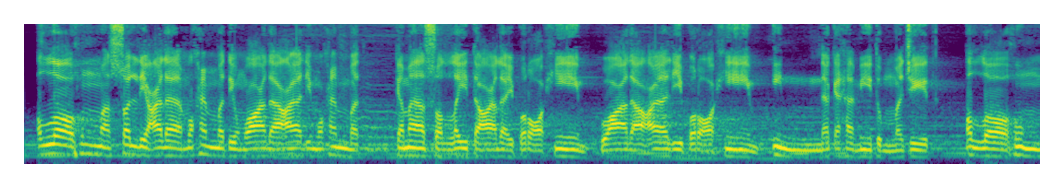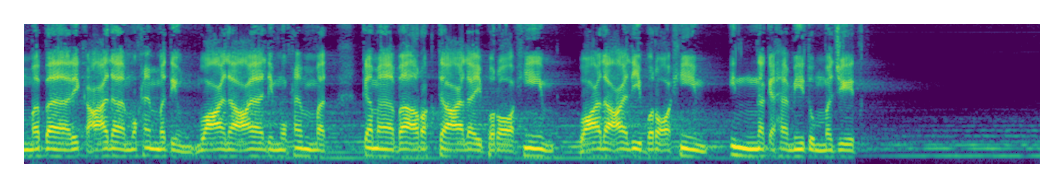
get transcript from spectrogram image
اللهم صل على محمد وعلى آل محمد كما صليت على إبراهيم وعلى آل إبراهيم إنك حميد مجيد اللهم بارك على محمد وعلى آل محمد كما باركت على إبراهيم وعلى آل إبراهيم إنك حميد مجيد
